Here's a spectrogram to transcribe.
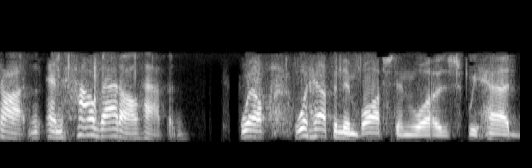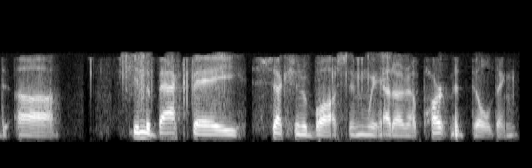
shot and, and how that all happened? Well, what happened in Boston was we had uh, in the Back Bay section of Boston, we had an apartment building.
